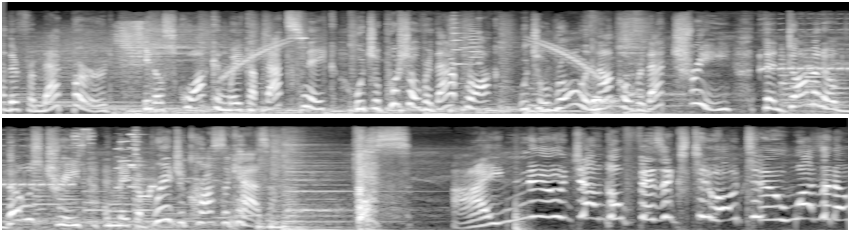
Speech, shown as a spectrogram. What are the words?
Feather from that bird, it'll squawk and wake up that snake, which will push over that rock, which will roll and knock over that tree, then domino those trees and make a bridge across the chasm. Yes! I knew Jungle Physics 202 wasn't a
